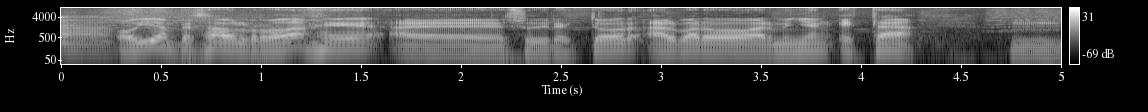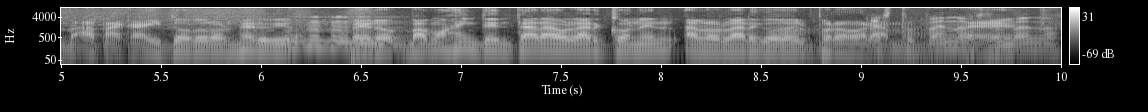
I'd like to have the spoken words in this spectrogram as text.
hoy ha empezado el rodaje. eh, su director, Álvaro Armiñán, está mm, atacadito de los nervios, pero vamos a intentar hablar con él a lo largo del programa. Estupendo, ¿eh? estupendo.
